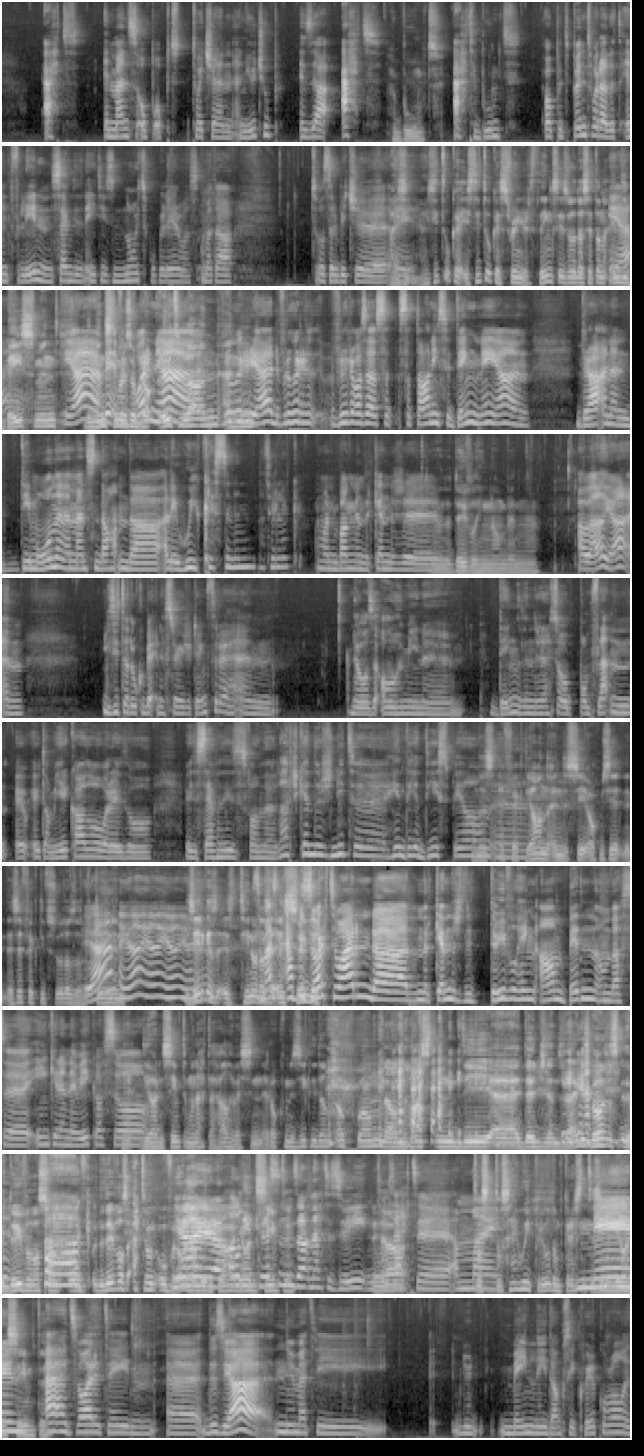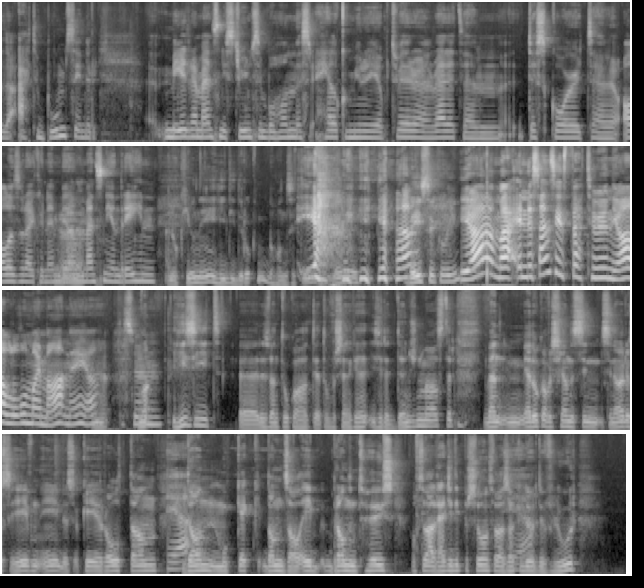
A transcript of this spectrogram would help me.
echt immens op, op Twitch en, en YouTube, is dat echt, Geboomd. echt geboomd. Op het punt waar dat het in het verleden, in de 70s en 80s, nooit populair was. Omdat dat, het was er een beetje... Hij eh, ziet, hij ziet ook, je ziet ook in Stranger Things, zo, dat zit dan in Ja, die basement. Ja, die mensen worden zo uitgelaten. Vroeger, En, ja, vroeger, vroeger was dat een sa- satanische ding, nee, ja. En draken en demonen en mensen dachten dat... Allee, goede christenen, natuurlijk. waren bang dat de kinderen... eh, ja, de duivel ging dan binnen. Ah, wel, ja. En je ziet dat ook een beetje in Stranger Things terug. En dat was de algemene ding. Er zijn er echt zo pamfletten uit uit Amerika, zo, waar je zo uit de 70s van eh, laat je kinderen niet eh, geen D&D spelen. Dat is eh. effectief, ja, want in de ook misschien, het is effectief zo dat ze ja, ja, ja, ja, ja. Zeker is, is hetgeen wat ze mensen in bezorgd waren dat er kinderen de duivel gingen aanbidden, omdat ze één keer in de week of zo... Ja, die jaren 70 moet echt de hel geweest zijn. Rockmuziek die dan opkwam, dan gasten die eh Dungeons and Dragons Ja. Dus de duivel was gewoon Fuck. over- de duivel was echt gewoon overal in ja, Amerika ja, in al de die jaren 70. christenen zaten echt te zweten. Het was echt, eh amai. Het was, het was geen goede periode om christen te zien in de jaren Nee, 70. Echt zware tijden. Eh, dus ja, nu met die... Nu, mainly dankzij Critical Role is dat echt geboomd. Zijn er meerdere mensen die streams zijn begonnen. Is er een hele community op Twitter en Reddit en Discord en alles wat je kunt inbeelden. Ja, dat- Mensen die aan het regen. En ook hij die er ook niet begon zitten. Ja. Nee, nee. ja. Basically. ja, maar in essentie is het echt gewoon, ja, lol my maat, nee, ja. Ja. Dus, Maar ehm, je ziet, eh, dus we hebben het ook al gehad over verschillende je ziet de Dungeon Master. Je, bent, je hebt ook al verschillende scen- scenario's gegeven. eh, Dus oké, rolt dan. ja. Dan moet ik, dan zal hij brandend huis, oftewel red je die persoon, oftewel zak je Ja. door de vloer.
